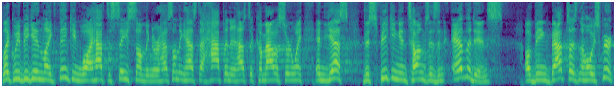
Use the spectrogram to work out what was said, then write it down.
Like we begin like thinking, well, I have to say something or something has to happen, it has to come out a certain way. And yes, the speaking in tongues is an evidence of being baptized in the Holy Spirit.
